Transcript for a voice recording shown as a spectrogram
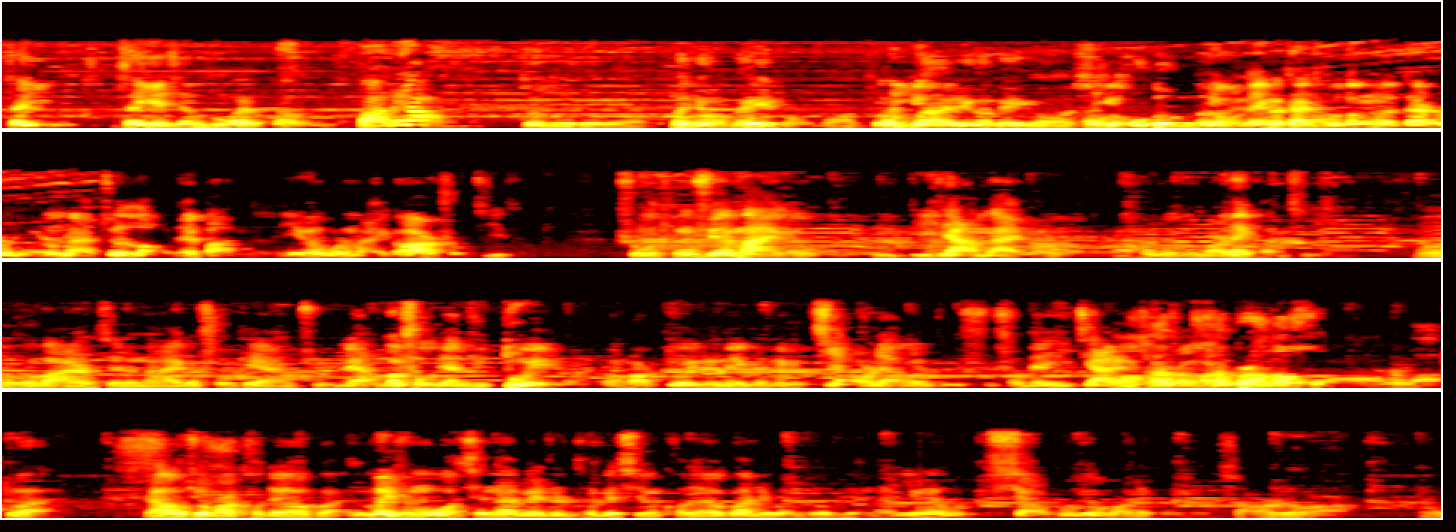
在在夜间不会发发亮。对对对对，它有那种吗？它带一个那个小头灯的。有那个带头灯的，但是我是买最老那版的，因为我是买一个二手机子，是我同学卖给我的，低价卖给我的，然后我就玩那款机子。我晚上起来拿一个手电去，两个手电去对着，正好对着那个那个角，两个手电一加那个还还不让它晃是吧？对。然后就玩口袋妖怪，为什么我现在为止特别喜欢口袋妖怪这款作品？呢因为我小时候就玩那款，小时候就玩，嗯，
